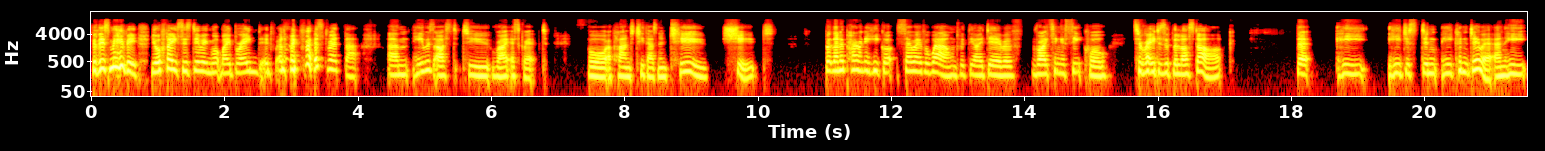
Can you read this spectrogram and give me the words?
for this movie. Your face is doing what my brain did when I first read that. Um, he was asked to write a script for a planned 2002 shoot, but then apparently he got so overwhelmed with the idea of writing a sequel to Raiders of the Lost Ark that he he just didn't he couldn't do it and he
